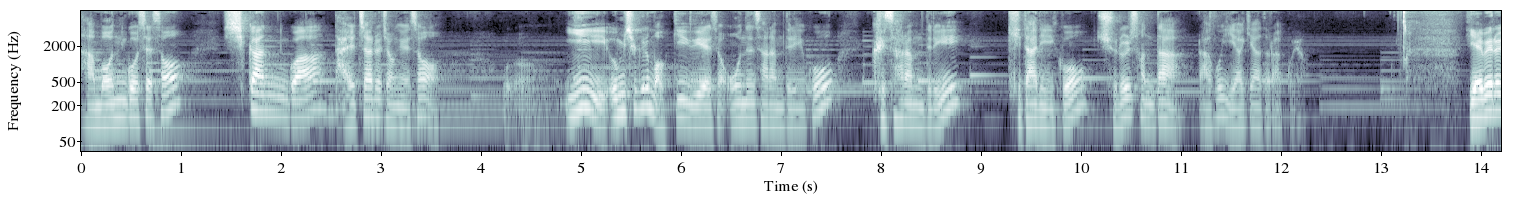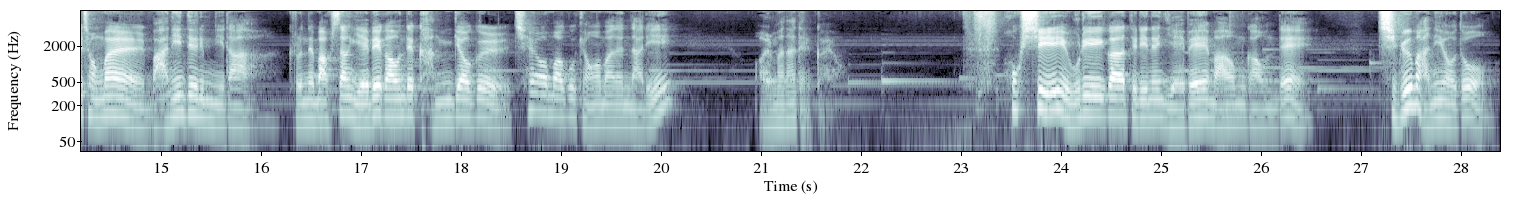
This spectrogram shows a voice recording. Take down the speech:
다 먼 곳에서 시간과 날짜를 정해서 어, 이 음식을 먹기 위해서 오는 사람들이고 그 사람들이 기다리고 줄을 선다라고 이야기하더라고요. 예배를 정말 많이 드립니다. 그런데 막상 예배 가운데 감격을 체험하고 경험하는 날이 얼마나 될까요? 혹시 우리가 드리는 예배의 마음 가운데 지금 아니어도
